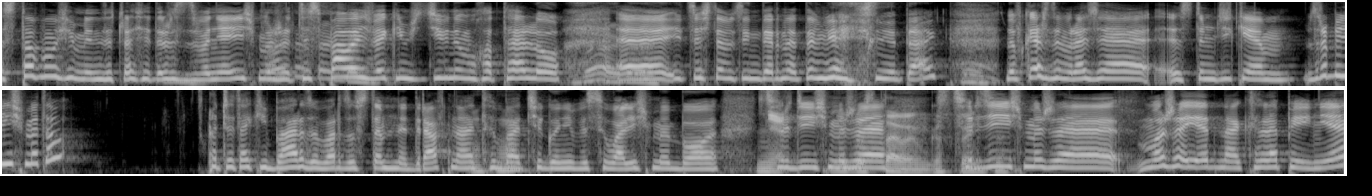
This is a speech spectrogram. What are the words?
z tobą się w międzyczasie też dzwonialiśmy, Tak, że tak, ty tak, spałeś tak. w jakimś dziwnym hotelu Tak, e, i coś tam z internetem miałeś, nie tak? No w każdym razie z tym dzikiem zrobiliśmy to. Znaczy taki bardzo, bardzo wstępny draft, nawet Mhm. chyba ci go nie wysyłaliśmy, bo Nie, stwierdziliśmy, nie że dostałem go stwierdziliśmy, że może jednak lepiej nie,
